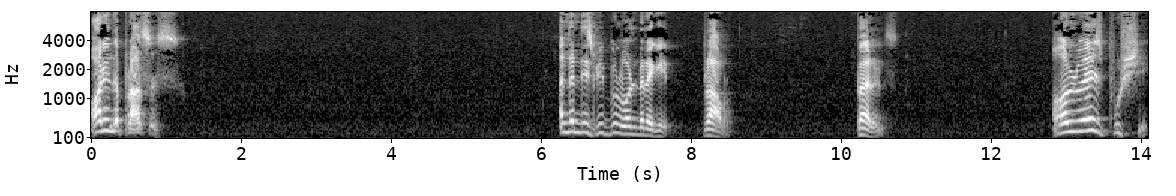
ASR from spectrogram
or in the process. And then these people wonder again. Problem. Parents. Always pushing.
